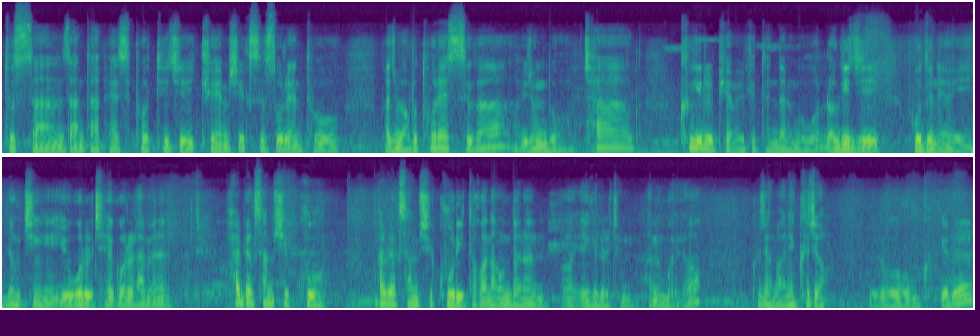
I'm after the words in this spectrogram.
투싼, 산타페, 스포티지, QM6, 소렌토, 마지막으로 토레스가 이 정도 차 크기를 비하면 이렇게 된다는 거고 러기지 보드네요 이 명칭이 요거를 제거를 하면은 839, 839리터가 나온다는 어, 얘기를 지금 하는 거예요. 그죠? 많이 크죠? 이런 크기를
